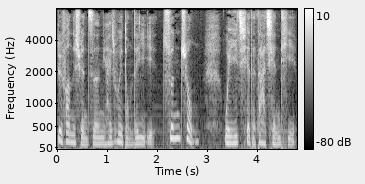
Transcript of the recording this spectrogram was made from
对方的选择，你还是会懂得以尊重为一切的大前提。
